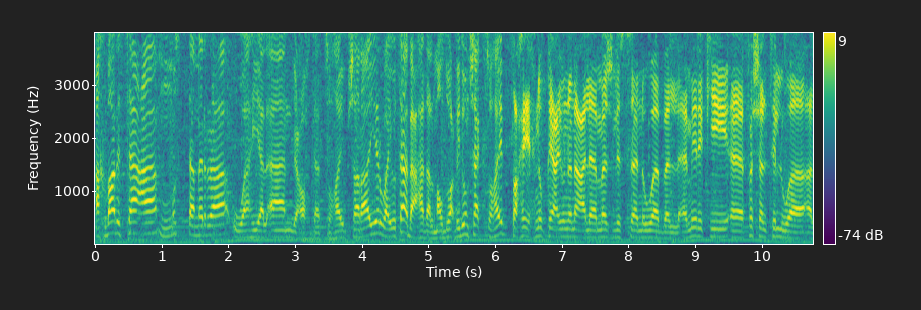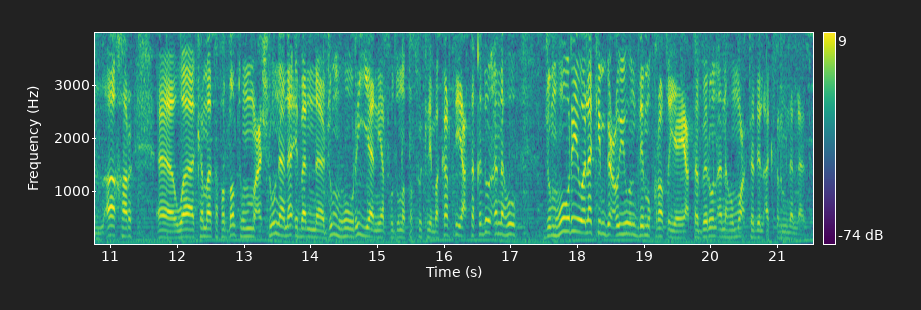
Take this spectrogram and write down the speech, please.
أخبار الساعة مستمرة وهي الآن بعهدة صهيب شراير ويتابع هذا الموضوع بدون شك. صهيب؟ صحيح نبقي عيوننا على مجلس النواب الأمريكي. فشل تلو الآخر. وكما تفضلتم 20 نائبا جمهوريا يرفضون التصويت لمكارتي يعتقدون أنه جمهوري ولكن بعيون ديمقراطية. يعتبرون أنه معتدل أكثر من اللازم.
